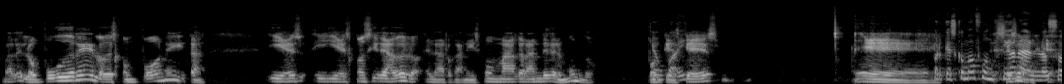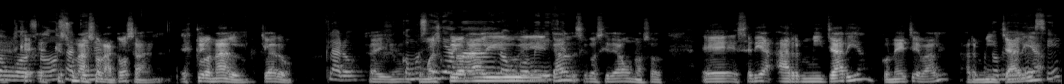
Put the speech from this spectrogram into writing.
¿Vale? Lo pudre, lo descompone y tal. Y es, y es considerado el, organismo más grande del mundo. Porque es que es eh, Porque es como funcionan los hongos, ¿no? Es que es una sola cosa, es clonal, claro. Claro. como es clonal y, tal, se considera uno solo. Eh, sería armillaria, con H, ¿vale? Armillaria ¿sí?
